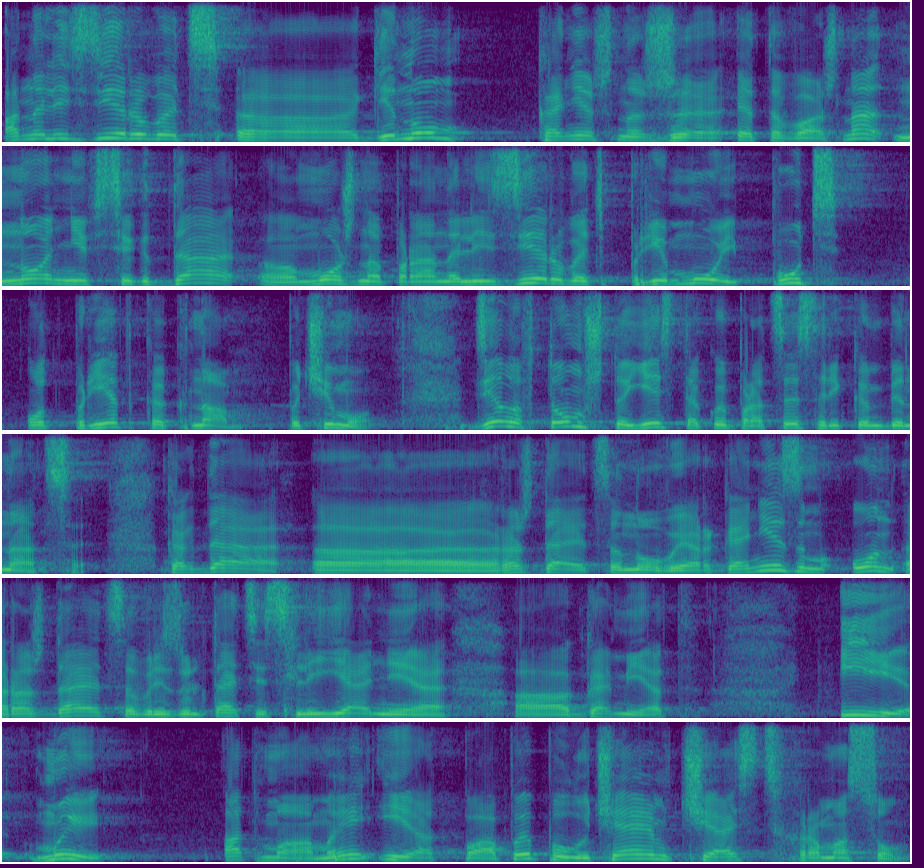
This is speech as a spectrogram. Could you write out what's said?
Анализировать э, геном Конечно же, это важно, но не всегда э, можно проанализировать прямой путь от предка к нам. Почему? Дело в том, что есть такой процесс рекомбинации. Когда э, рождается новый организм, он рождается в результате слияния э, гамет, и мы от мамы и от папы получаем часть хромосом.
